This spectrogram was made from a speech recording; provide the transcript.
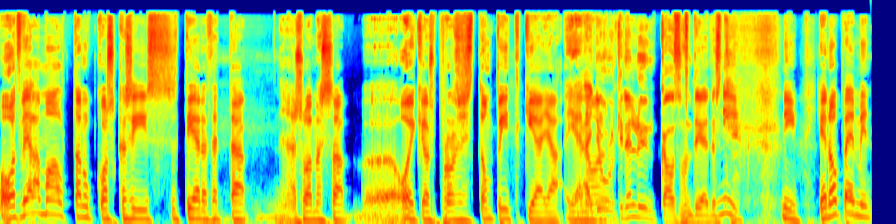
oot vielä malttanut, koska siis tiedät, että Suomessa ö, oikeusprosessit on pitkiä. Ja, ja, ja on, julkinen lynkkaus on tietysti. Niin, niin. ja nopeammin,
